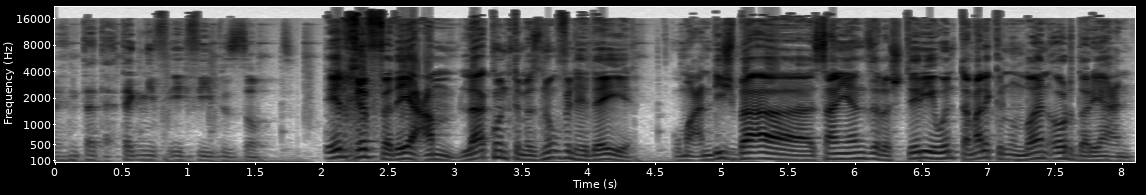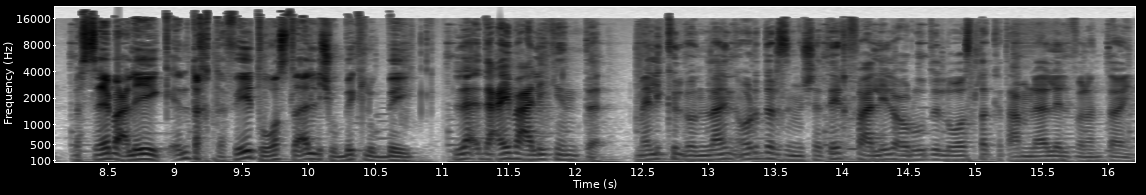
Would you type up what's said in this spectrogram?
أنت تحتاجني في إيه فيه بالظبط؟ إيه الخفة دي يا عم؟ لا كنت مزنوق في الهدية. وما عنديش بقى ثانية أنزل أشتري وأنت ملك ال online order يعني. بس عيب عليك أنت اختفيت ووصلة قال لي شبيك لبيك لا ده عيب عليك أنت. ملك ال online orders مش هتخفى عليه العروض اللي وصلة كانت عاملاها للفالنتاين.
